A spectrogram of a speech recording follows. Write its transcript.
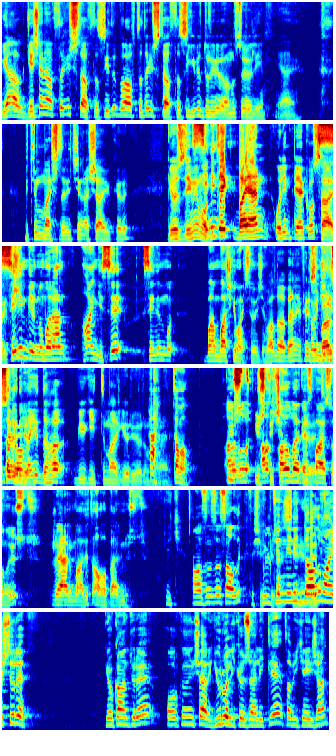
Ya geçen hafta üst haftasıydı. Bu hafta da üst haftası gibi duruyor onu söyleyeyim yani. Bütün maçlar için aşağı yukarı. Gözlemim o. Senin- Bir tek Bayern Olympiakos hariç. senin bir numaran hangisi? Senin mu- ben başka maç söyleyeceğim. Vallahi ben Efes sana Barcelona'yı daha büyük ihtimal görüyorum Heh, yani. tamam. Anadolu, üst An- için. Anadolu Efes Evet. Barcelona üst, Real Madrid Alba Berlin üst. Peki. Ağzınıza sağlık. Teşekkürler. Bültenin en iddialı de- maçları. Gökhan Türe, Orkun Ünçer, Euroleague özellikle. Tabii ki heyecan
